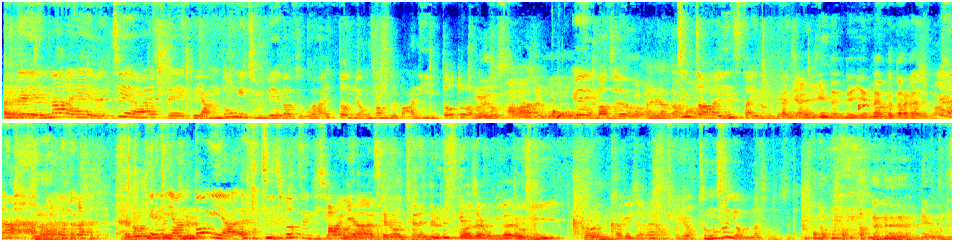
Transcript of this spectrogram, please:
근데 옛날에 웨트웨어 할때 그 양동이 준비해가지고 했던 영상들 많이 떠돌아다녔어요. 저희도 봐가지고 네, 그거 맞아요. 하려다가 진짜 인스타 이런 데. 아니 알겠는데 옛날 거 따라가지 마. 새로운 괜히 트렌드를- 양동이야 뒤집어 쓰기 싫어. 아니야 새로운 트렌드를 추구하자고. 나 여기 그런 가게잖아요, 그죠? 정수기 없나 정수기? 근데 오늘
